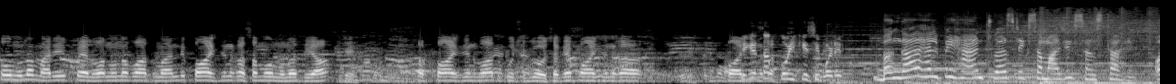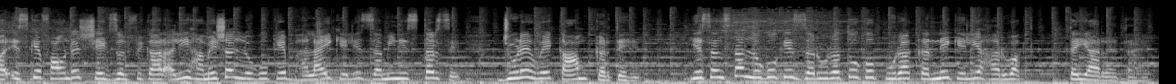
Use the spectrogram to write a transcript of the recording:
तो उन्होंने हमारी पहलवानों ने बात मान ली पाँच दिन का समय उन्होंने दिया। और पाँच दिन बाद कुछ भी हो सके पाँच दिन का ठीक है सब कोई किसी बड़े बंगाल हेल्पिंग हैंड ट्रस्ट एक सामाजिक संस्था है और इसके फाउंडर शेख जुल्फिकार अली हमेशा लोगों के भलाई के लिए जमीनी स्तर से जुड़े हुए काम करते हैं। ये संस्था लोगों के जरूरतों को पूरा करने के लिए हर वक्त तैयार रहता है।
